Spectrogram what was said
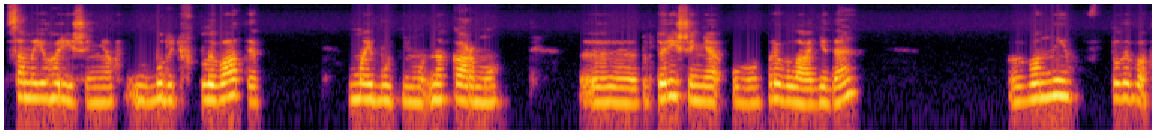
саме його рішення будуть впливати в майбутньому на карму, е, тобто рішення при владі, да? вони впливають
